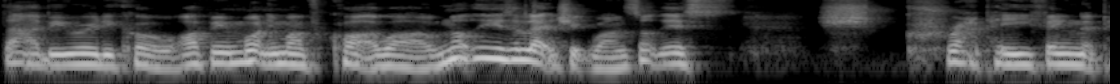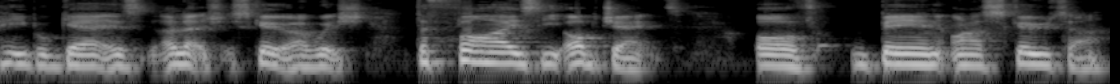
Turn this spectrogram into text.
That'd be really cool. I've been wanting one for quite a while. Not these electric ones, not this sh- crappy thing that people get is electric scooter, which defies the object of being on a scooter.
